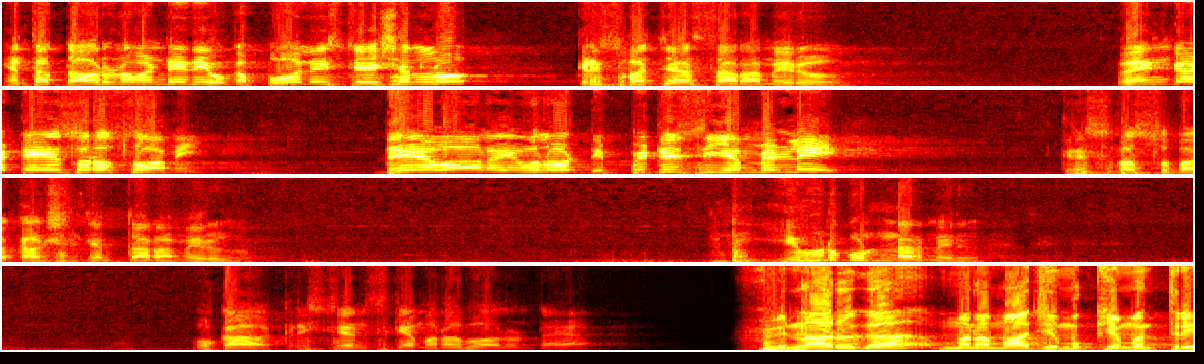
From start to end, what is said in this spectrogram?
ఎంత దారుణం అండి ఇది. ఒక పోలీస్ స్టేషన్లో క్రిస్మస్ చేస్తారా మీరు? వెంకటేశ్వర స్వామి దేవాలయంలో డిప్యూటీ సీఎం వెళ్ళి క్రిస్మస్ శుభాకాంక్షలు చెప్తారా మీరు? అంటే ఏమనుకుంటున్నారు మీరు? ఒక క్రిస్టియన్స్కే మనోభావాలు ఉంటాయా? విన్నారుగా మన మాజీ ముఖ్యమంత్రి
